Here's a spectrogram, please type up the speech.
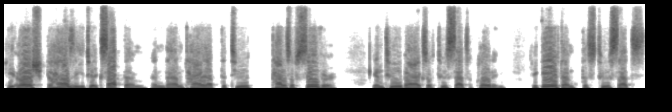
he urged Gehazi to accept them and then tie up the two talents of silver in two bags of two sets of clothing. He gave them these two sets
